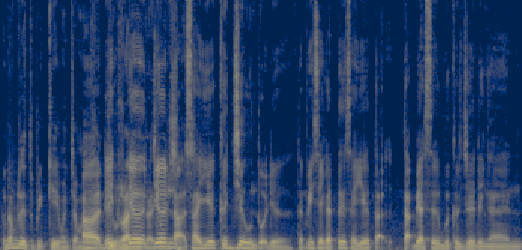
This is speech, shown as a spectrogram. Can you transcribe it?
Kenapa dia terfikir macam Uh, dia you run dia, dia a nak business? saya kerja untuk dia. Tapi saya kata saya tak tak biasa bekerja dengan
